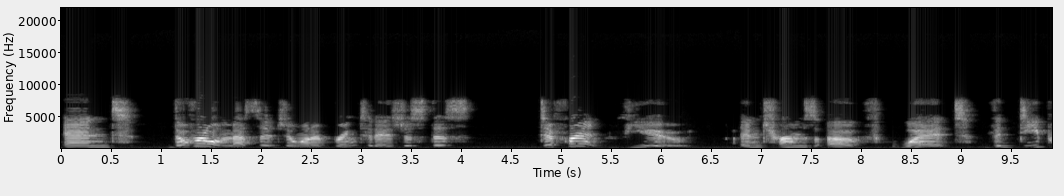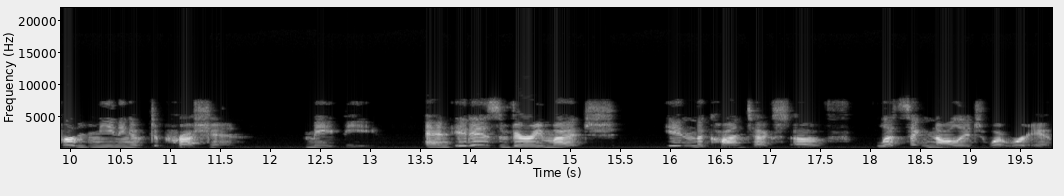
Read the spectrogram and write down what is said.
And the overall message I want to bring today is just this different view in terms of what the deeper meaning of depression may be. And it is very much in the context of let's acknowledge what we're in.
